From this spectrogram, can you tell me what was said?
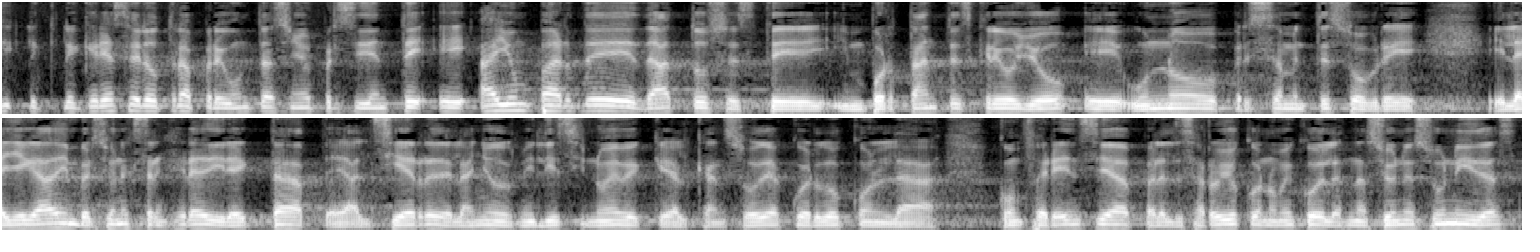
le, quería hacer otra pregunta, señor presidente. Eh, hay un par de datos este, importantes, creo yo. Eh, uno precisamente sobre eh, la llegada de inversión extranjera directa al cierre del año 2019, que alcanzó, de acuerdo con la Conferencia para el Desarrollo Económico de las Naciones Unidas,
